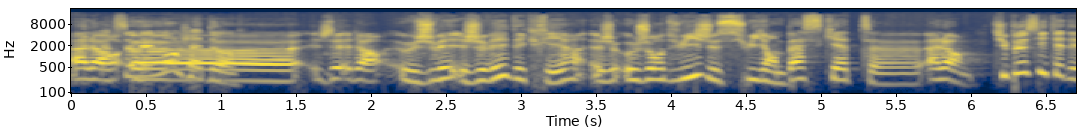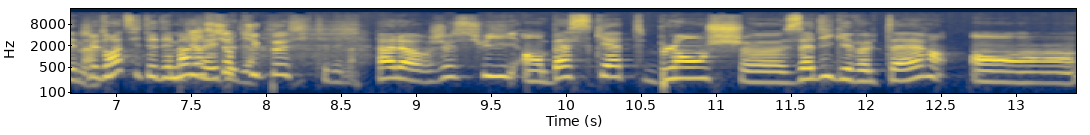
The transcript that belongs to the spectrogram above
Alors, Personnellement, j'adore. Je, alors, je vais, je vais décrire. Aujourd'hui, je suis en basket. euh, alors, Tu peux citer des j'ai marques. le droit de citer des marques. Bien sûr, tu peux citer des marques. Alors, je suis en basket blanche euh, Zadig et Voltaire. En,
